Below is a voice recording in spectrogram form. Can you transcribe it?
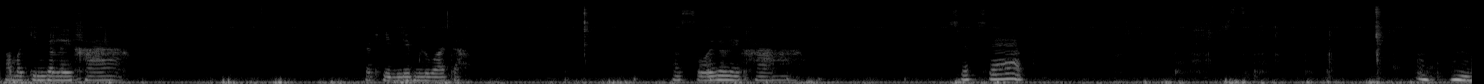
เรามากินกันเลยค่ะกระถินริมรั้วจ้ะมาสวยกันเลยค่ะแซ่บๆอื้อหือ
